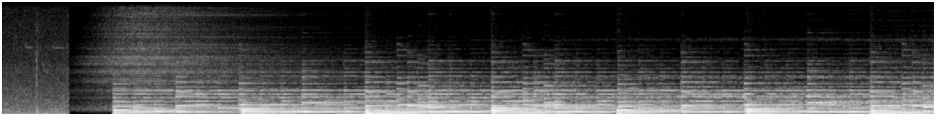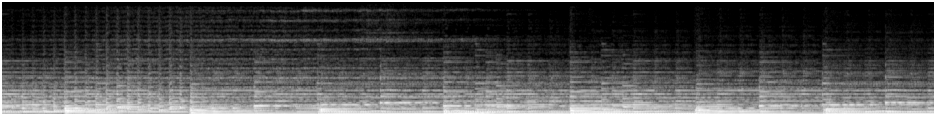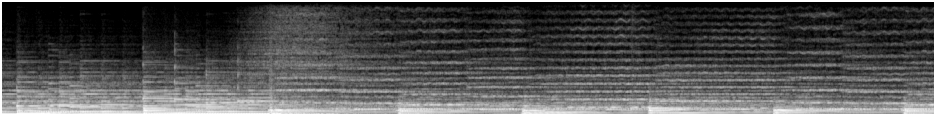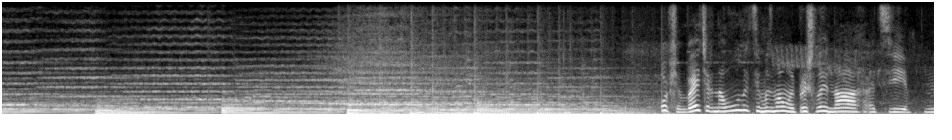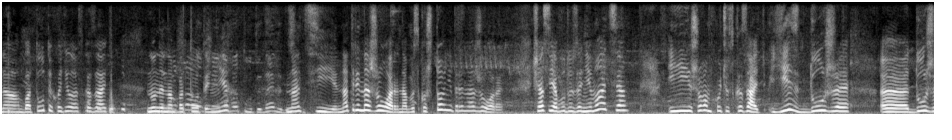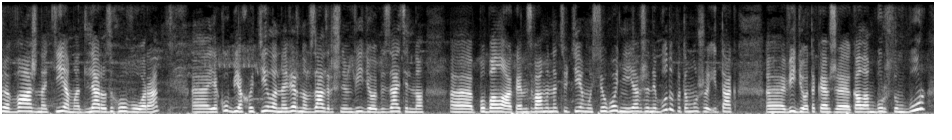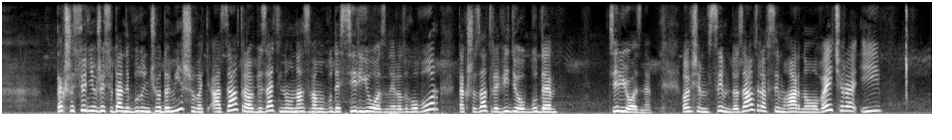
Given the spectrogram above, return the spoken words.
Общем, вечір на вулиці. Ми з мамою прийшли на е, ці на батути, хотіла сказати. Ну не на батути, ні. На ці, на тренажери, на безкоштовні тренажери. Зараз я буду займатися. І що вам хочу сказати? Є дуже, е, дуже важна тема для розговору, е, яку б я хотіла, напевно, в завтрашньому відео обов'язково побалакаємо з вами на цю тему. Сьогодні я вже не буду, тому що і так е, відео таке вже каламбур-сумбур. Так що сьогодні вже сюди не буду нічого домішувати, а завтра обов'язково у нас з вами буде серйозний розговор. Так що завтра відео буде серйозне. В общем, всім до завтра, всім гарного вечора і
